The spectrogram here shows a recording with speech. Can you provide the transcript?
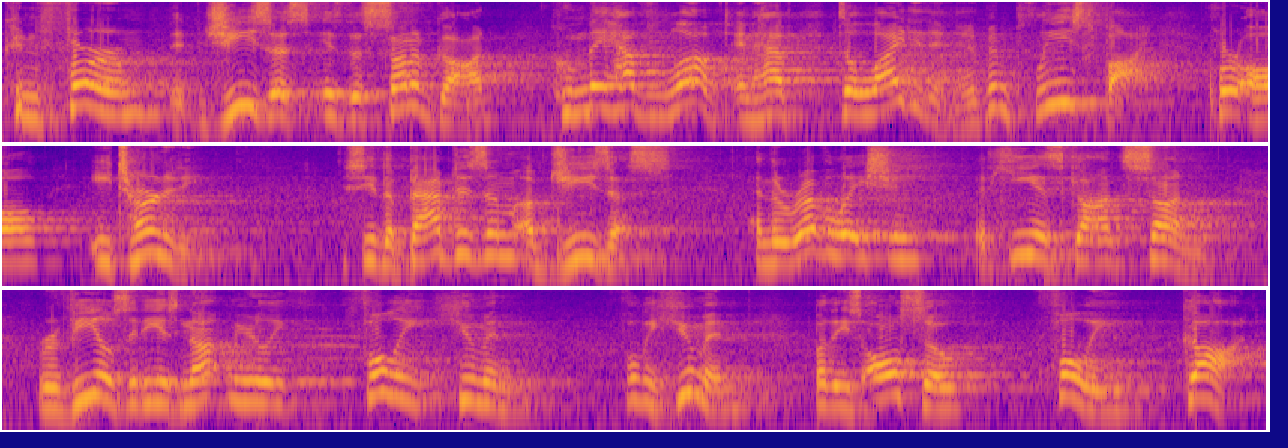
confirm that Jesus is the Son of God, whom they have loved and have delighted in and have been pleased by for all eternity. You see, the baptism of Jesus and the revelation that he is God's Son reveals that he is not merely fully human, fully human, but he's also fully God.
